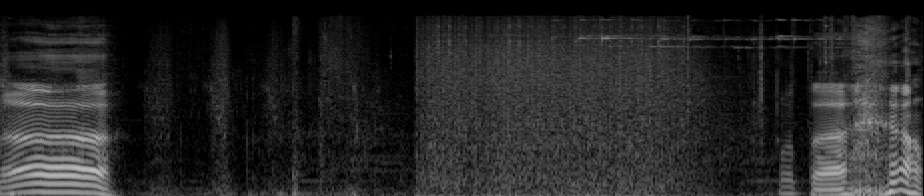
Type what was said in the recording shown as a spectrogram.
Ah! What the hell?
